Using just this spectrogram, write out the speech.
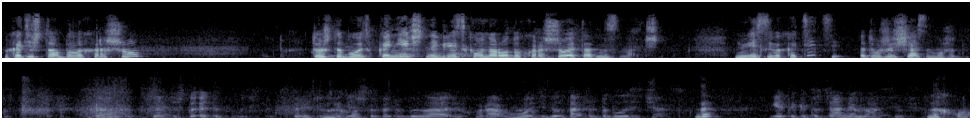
вы хотите, чтобы вам было хорошо? То, что будет конечно еврейскому народу хорошо, это однозначно. Но если вы хотите, это уже сейчас может быть. Да, представляете, что это будет. Теперь, если вы хотите, чтобы это было легко, вы можете делать так, чтобы это было сейчас. Да. Я таки то самое Наход.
